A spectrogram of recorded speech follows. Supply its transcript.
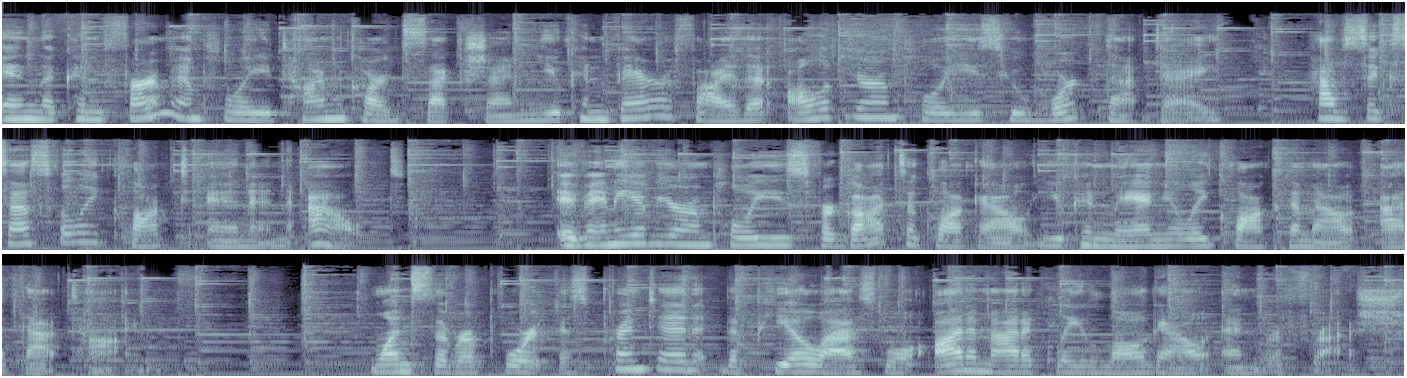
In the Confirm Employee Time Card section, you can verify that all of your employees who worked that day have successfully clocked in and out. If any of your employees forgot to clock out, you can manually clock them out at that time. Once the report is printed, the POS will automatically log out and refresh.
